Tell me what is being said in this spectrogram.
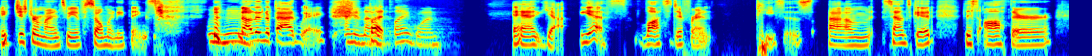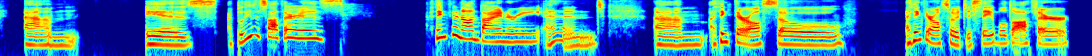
it just reminds me of so many things, Mhm. not in a bad way. and another but- plague one. And yeah, yes, lots of different pieces. Um, sounds good. This author um, is, I believe this author is, I think they're non-binary, and um, I think they're also, I think they're also a disabled author.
